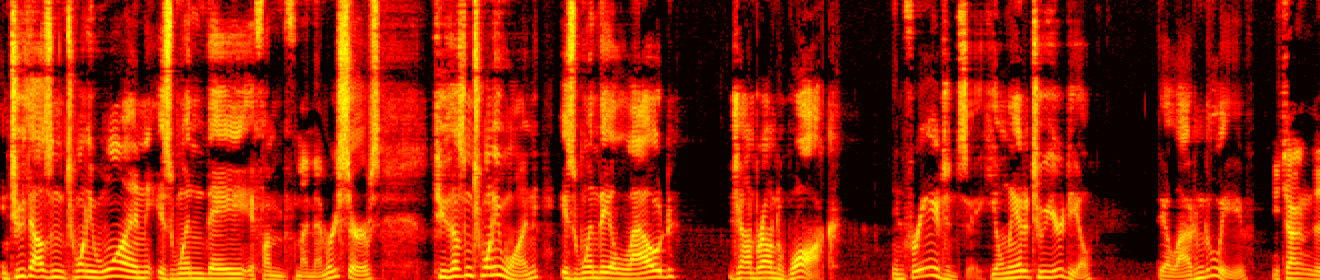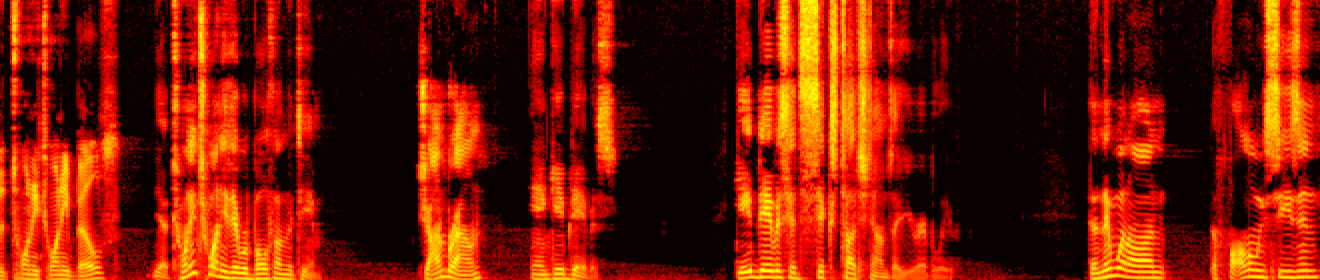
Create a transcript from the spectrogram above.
In 2021 is when they if i'm if my memory serves 2021 is when they allowed john brown to walk in free agency. He only had a two-year deal. They allowed him to leave. You talking the 2020 Bills? Yeah, 2020 they were both on the team. John Brown and Gabe Davis. Gabe Davis had six touchdowns that year, I believe. Then they went on the following season.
